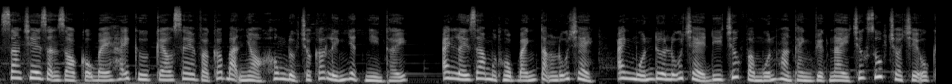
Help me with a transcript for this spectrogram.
Sang Chê dặn dò cậu bé hãy cứ kéo xe và các bạn nhỏ không được cho các lính Nhật nhìn thấy. Anh lấy ra một hộp bánh tặng lũ trẻ, anh muốn đưa lũ trẻ đi trước và muốn hoàn thành việc này trước giúp cho Chê ok.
